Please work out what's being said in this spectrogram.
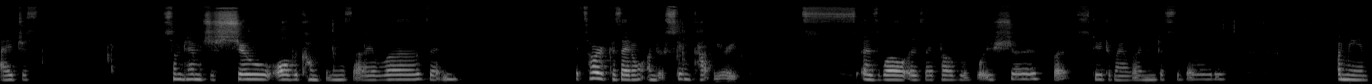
I just sometimes just show all the companies that I love and it's hard because I don't understand copyright as well as I probably should, but it's due to my learning disability. I mean,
